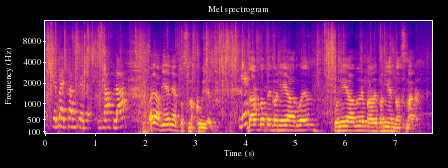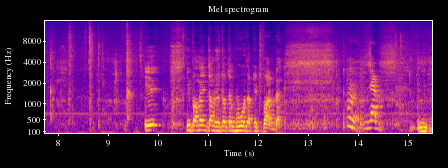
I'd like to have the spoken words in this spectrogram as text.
Trzymaj pan ten wafla. A ja wiem jak to smakuje. Jak Dawno tego nie jadłem, bo nie jadłem, ale pamiętam smak. I, I pamiętam, że to, to było takie twarde. Mm.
